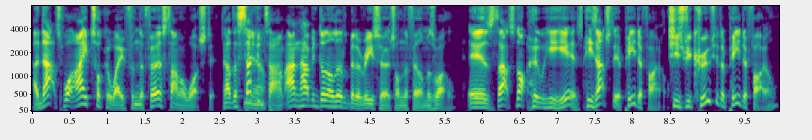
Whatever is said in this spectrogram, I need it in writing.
And that's what I took away from the first time I watched it. Now, the second Yeah. time, and having done a little bit of research on the film as well, is that's not who he is. He's actually a paedophile. She's recruited a paedophile.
